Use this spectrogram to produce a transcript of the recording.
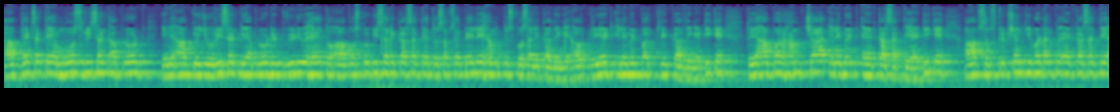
आप देख सकते हैं मोस्ट रिसेंट अपलोड यानी आपके जो रिसेंटली अपलोडेड वीडियो है तो आप उसको भी सेलेक्ट कर सकते हैं। तो सबसे पहले हम इसको सेलेक्ट कर देंगे। और क्रिएट एलिमेंट पर क्लिक कर देंगे, ठीक है? तो यहाँ पर हम चार एलिमेंट ऐड कर सकते हैं, ठीक है? आप सब्सक्रिप्शन की बटन को ऐड कर सकते हैं।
